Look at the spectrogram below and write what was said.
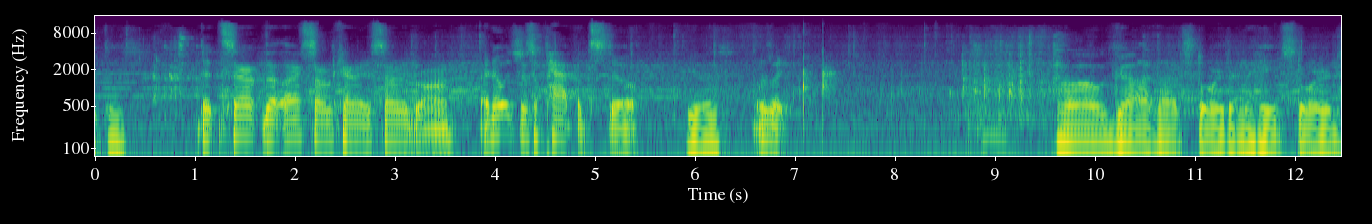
hate this. That sound. That last sound kind of sounded wrong. I know it's just a pat, but still, Yes. it was like. Oh God, not storage. I'm gonna hate storage.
